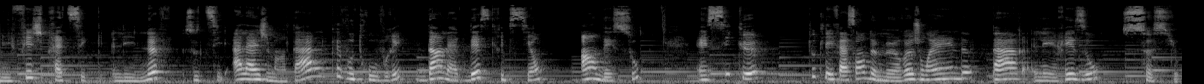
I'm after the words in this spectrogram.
mes fiches pratiques, les 9 outils à l'âge mental que vous trouverez dans la description en dessous, ainsi que toutes les façons de me rejoindre par les réseaux sociaux.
